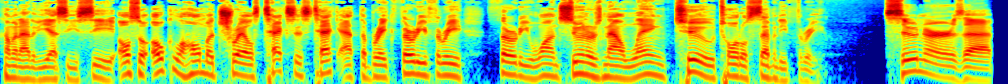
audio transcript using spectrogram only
coming out of the SEC. Also, Oklahoma trails Texas Tech at the break 33 31. Sooners now laying two, total 73. Sooners, uh,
